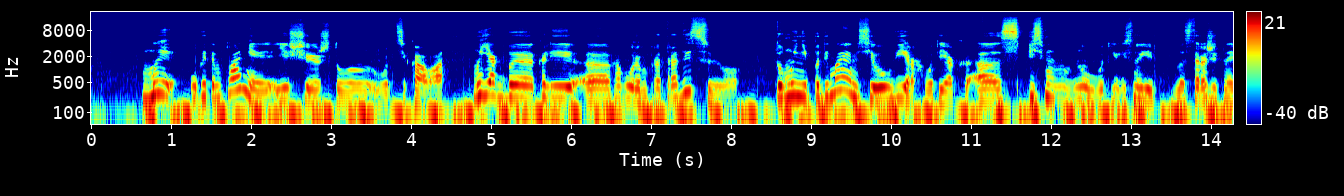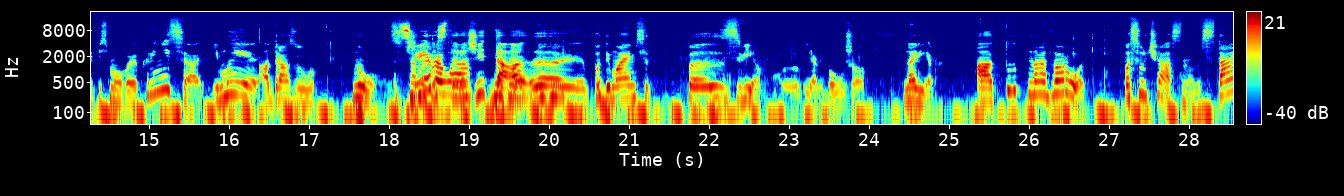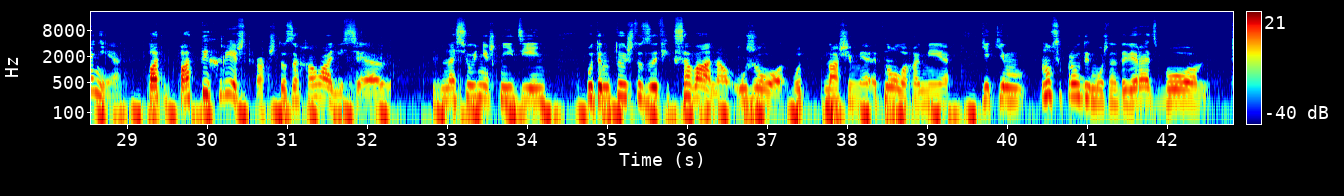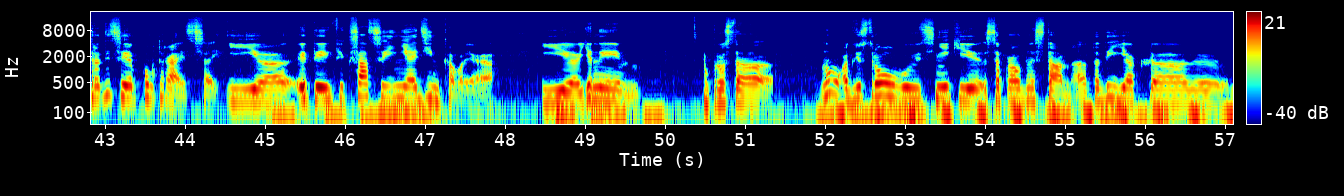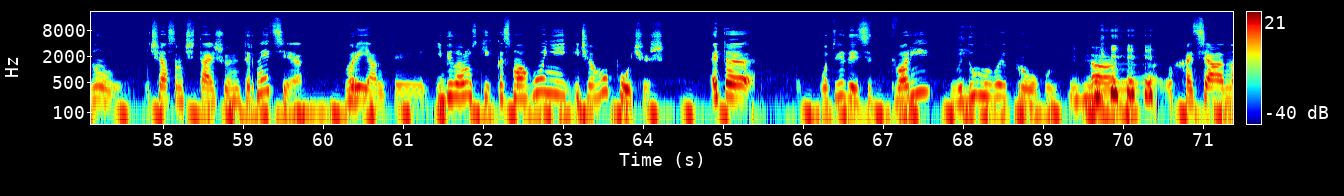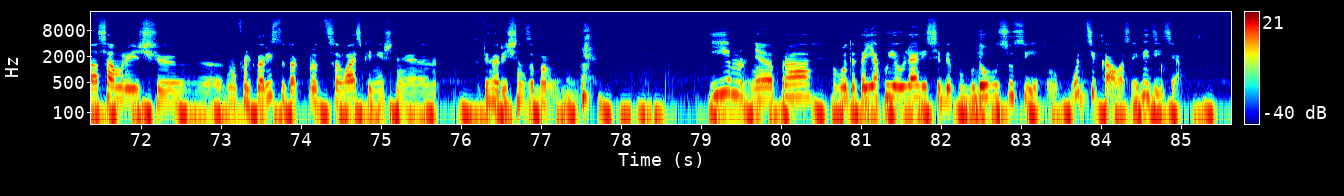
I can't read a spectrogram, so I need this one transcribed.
мы у гэтым плане яшчэ что вот цікава. Мы як бы калі э, гаворым про традыцыю то то мы не падымаемся ўверх вот як а, з пісьм ну вот існуе старажытная пісьмовая крыніца і мы адразу ну джерала, да, э, падымаемся зверху як бы ўжо наверх. А тут наадварот. По сучасным стане по, по тых рэштках что захаваліся на сённяшні дзень потым той што зафіксавана ўжо вот нашими этнолагамі якім ну сапраўды можна давяраць бо традыцыя паўтараецца і этой фіксацыі не адзінкавая і яны просто ну адлюстроўваюць нейкі сапраўдны стан. А тады як ну часам чытаеш у інтэрнэце варыянты і беларускіх касмагоній і чаго хочаш это вот ведаеце твари выдумывай пробуй хотя насамрэч ну, фальклорысту так працаваць канешне катэгарычна забаронена і пра вот это як уяўлялі сябе пабудову сусвету вот цікава глядзіце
